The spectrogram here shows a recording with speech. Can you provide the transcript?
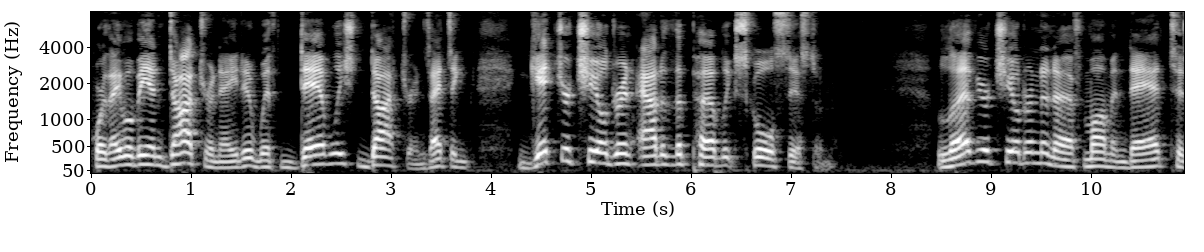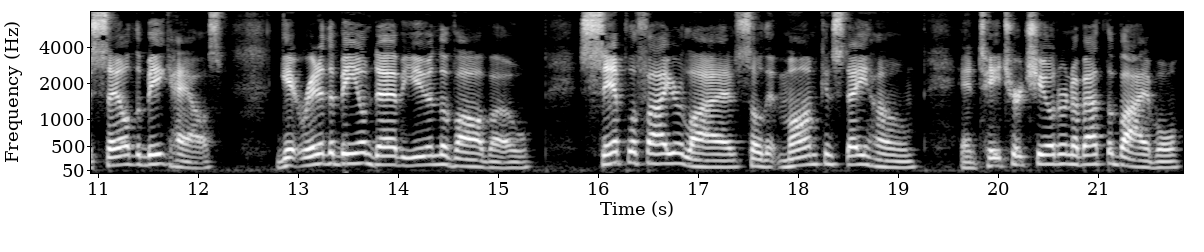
where they will be indoctrinated with devilish doctrines. That's a get your children out of the public school system. Love your children enough, mom and dad, to sell the big house, get rid of the BMW and the Volvo, simplify your lives so that mom can stay home and teach her children about the Bible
